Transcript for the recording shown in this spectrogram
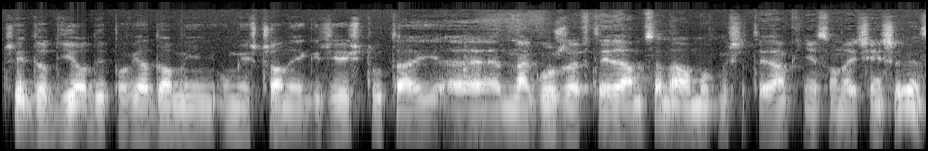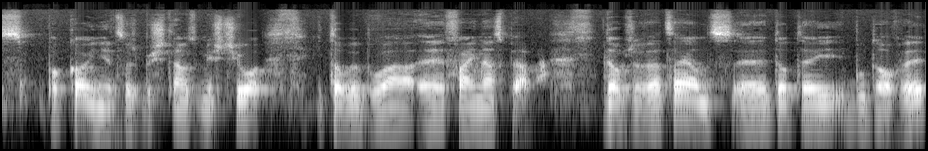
czyli do diody powiadomień umieszczonej gdzieś tutaj e, na górze w tej ramce. No umówmy się, te ramki nie są najcieńsze, więc spokojnie coś by się tam zmieściło i to by była e, fajna sprawa. Dobrze, wracając e, do tej budowy.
